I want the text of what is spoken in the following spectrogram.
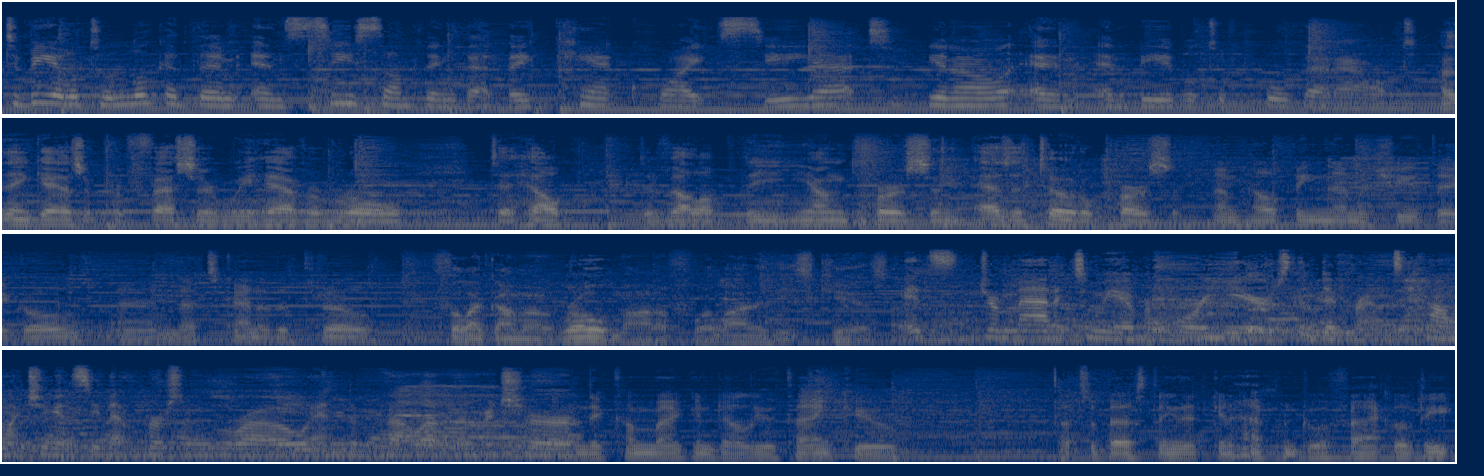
To be able to look at them and see something that they can't quite see yet, you know, and, and be able to pull that out. I think as a professor, we have a role to help develop the young person as a total person. I'm helping them achieve their goals, and that's kind of the thrill. I feel like I'm a role model for a lot of these kids. It's dramatic to me over four years, the difference, how much you can see that person grow and develop and mature. And they come back and tell you thank you. That's the best thing that can happen to a faculty.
